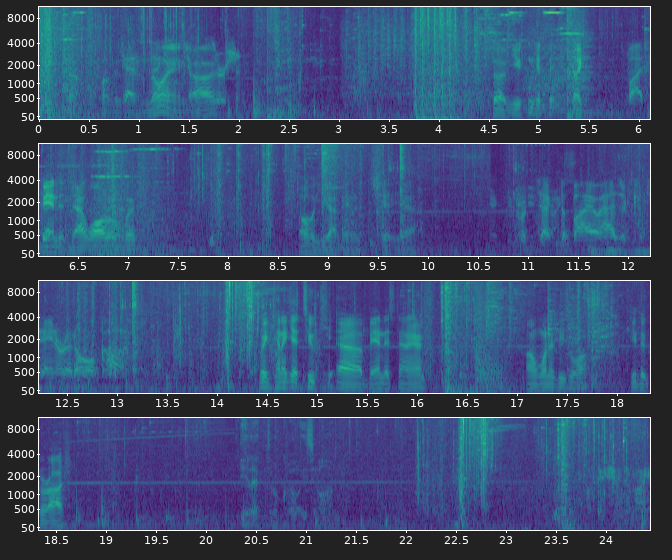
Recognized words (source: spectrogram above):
These motherfuckers Ten are annoying, seconds to dog. insertion. So if you can get the, like Five bandit that wall real quick. Oh yeah, bandit. Shit, yeah. Protect the biohazard container at all costs. Wait, can I get two uh, bandits down here? On one of these walls? Either garage? Electroclaw is on. Position device.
